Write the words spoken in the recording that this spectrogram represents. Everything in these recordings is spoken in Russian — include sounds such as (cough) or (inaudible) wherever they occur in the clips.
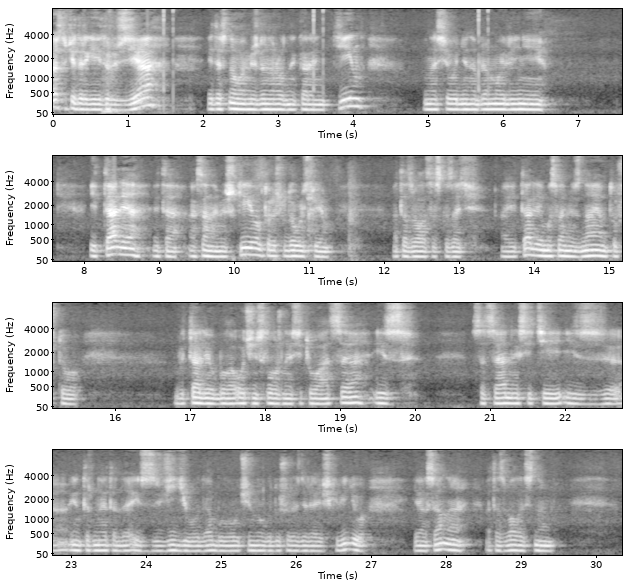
Здравствуйте, дорогие друзья! Это снова международный карантин. У нас сегодня на прямой линии Италия. Это Оксана Мешкиева, которая с удовольствием отозвалась сказать о Италии. Мы с вами знаем то, что в Италии была очень сложная ситуация из социальных сетей, из э, интернета, да, из видео, да, было очень много душераздирающих видео. И Оксана отозвалась нам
